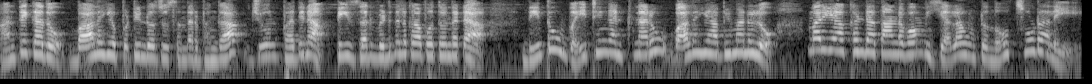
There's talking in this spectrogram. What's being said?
అంతేకాదు బాలయ్య పుట్టినరోజు సందర్భంగా జూన్ పదిన టీజర్ విడుదల కాబోతోందట. దీంతో వెయిటింగ్ అంటున్నారు బాలయ్య అభిమానులు. మరి అఖండ తాండవం ఎలా ఉంటుందో చూడాలి.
